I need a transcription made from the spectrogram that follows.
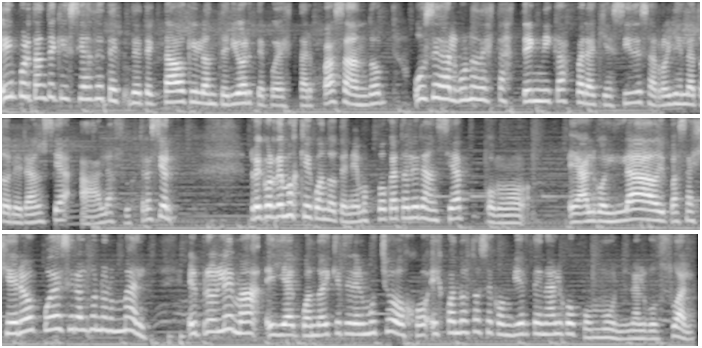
Es importante que si has detectado que lo anterior te puede estar pasando, uses alguna de estas técnicas para que así desarrolles la tolerancia a la frustración. Recordemos que cuando tenemos poca tolerancia, como algo aislado y pasajero, puede ser algo normal. El problema, y cuando hay que tener mucho ojo, es cuando esto se convierte en algo común, en algo usual,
